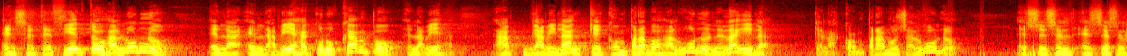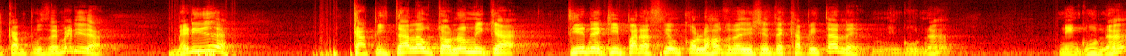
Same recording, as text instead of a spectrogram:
en 700 alumnos, en la, en la vieja Cruz Campo, en la vieja Gavilán, que compramos algunos en el Águila, que las compramos algunos. Ese es el, ese es el campus de Mérida. Mérida, capital autonómica, ¿tiene equiparación con las otras 17 capitales? Ninguna. Ninguna.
